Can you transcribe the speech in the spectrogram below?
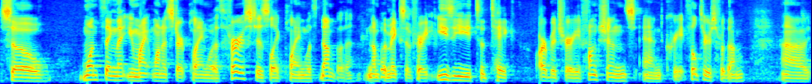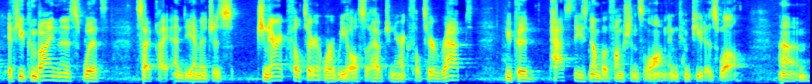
So one thing that you might want to start playing with first is like playing with Numba. Numba makes it very easy to take arbitrary functions and create filters for them. Uh, if you combine this with SciPy ND images generic filter, or we also have generic filter wrapped, you could pass these number of functions along and compute as well. Um,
